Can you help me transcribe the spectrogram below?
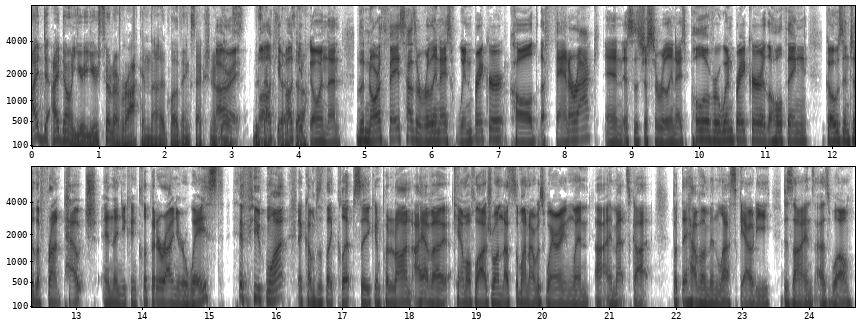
I, d- I don't. You you're sort of rocking the clothing section of All this. right. this well, I'll episode, keep I'll so. keep going then. The North Face has a really nice windbreaker called the Fanorak, and this is just a really nice pullover windbreaker. The whole thing goes into the front pouch, and then you can clip it around your waist if you want. It comes with like clips, so you can put it on. I have a camouflage one. That's the one I was wearing when uh, I met Scott, but they have them in less gouty designs as well.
